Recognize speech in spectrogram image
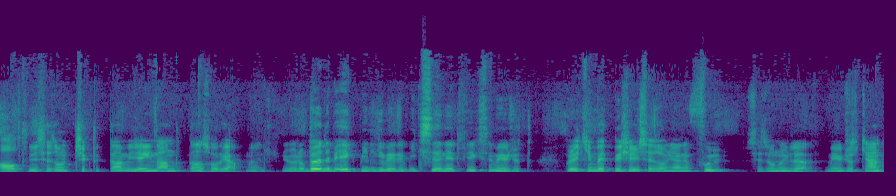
6. sezon çıktıktan ve yayınlandıktan sonra yapmayı düşünüyorum. Böyle bir ek bilgi vereyim. İkisi de Netflix'te mevcut. Breaking Bad 5. sezon yani full sezonuyla mevcutken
